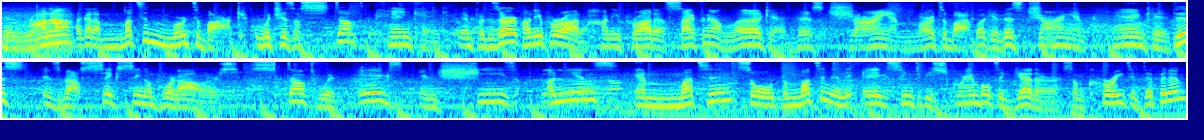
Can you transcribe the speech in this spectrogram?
paratha. I got a mutton murtabak, which is a stuffed pancake. And for dessert, honey paratha. Honey paratha, aside from now, look at this giant murtabak. Look at this giant pancake. This is about six Singapore dollars, stuffed with eggs and cheese, onions, and mutton. So the mutton and the eggs seem to be scrambled together. Some curry to dip it in.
